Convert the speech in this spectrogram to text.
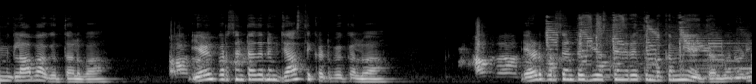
ನಿಮ್ಗೆ ಲಾಭ ಆಗುತ್ತಲ್ವಾ? ಏಳು ಪರ್ಸೆಂಟ್ ಆದ್ರೆ ನಿಮ್ಗೆ ಜಾಸ್ತಿ ಕಟ್ಬೇಕಲ್ವಾ? ಎರಡು ಪರ್ಸೆಂಟ್ ಜಿ ಎಸ್ ಟಿ ಅಂದರೆ ತುಂಬ ಕಮ್ಮಿ ಆಯ್ತಲ್ವಾ ನೋಡಿ?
